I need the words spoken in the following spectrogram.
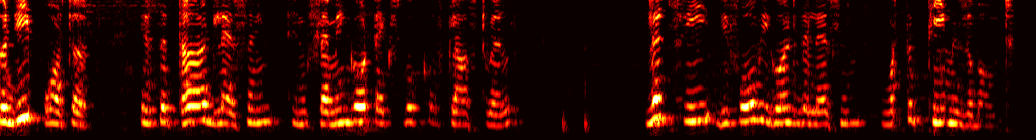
So deep water is the third lesson in Flamingo textbook of class 12. Let's see before we go into the lesson what the theme is about.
